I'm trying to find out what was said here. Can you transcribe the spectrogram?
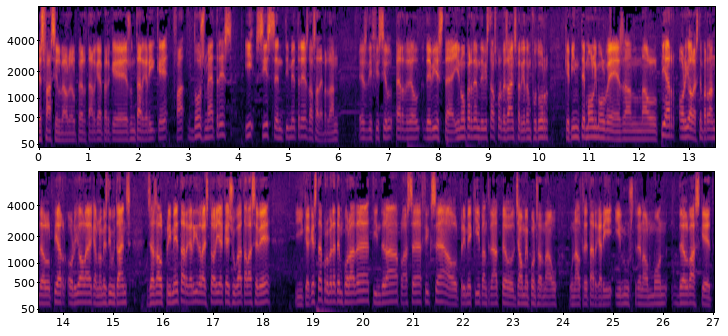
és fàcil veure'l per Targa perquè és un targarí que fa 2 metres i 6 centímetres d'alçada. Per tant, és difícil perdre'l de vista i no perdem de vista els propers anys perquè té un futur que pinta molt i molt bé és en el Pierre Oriola, estem parlant del Pierre Oriola que amb només 18 anys ja és el primer targarí de la història que ha jugat a l'ACB i que aquesta propera temporada tindrà plaça fixa al primer equip entrenat pel Jaume Ponsarnau, un altre targarí il·lustre en el món del bàsquet.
